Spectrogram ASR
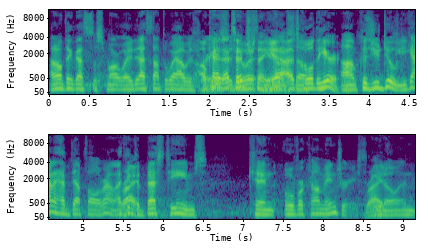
I don't think that's the smart way. That's not the way I was. Okay, that's it, interesting. you Yeah, know, that's so, cool to hear. Because you do, you got to have depth all around. I Right. think the best teams can overcome injuries. Right. You know, and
